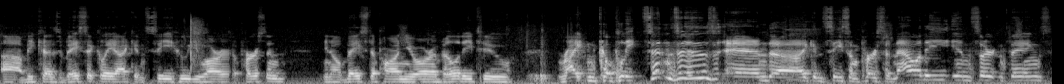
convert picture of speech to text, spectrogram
Uh, because basically, I can see who you are as a person. You know, based upon your ability to write and complete sentences, and uh, I can see some personality in certain things.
